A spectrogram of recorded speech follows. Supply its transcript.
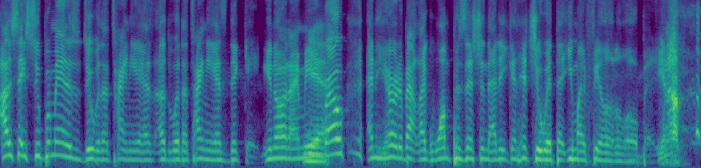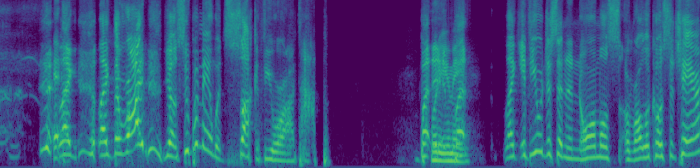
I say, Superman is a dude with a tiny ass uh, with a tiny ass dick game. You know what I mean, Yeah. bro? And he heard about like one position that he can hit you with that you might feel it a little bit. You know, like like the ride. Yo, Superman would suck if you were on top. But What do you but, mean? Like if you were just in a normal a roller coaster chair,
